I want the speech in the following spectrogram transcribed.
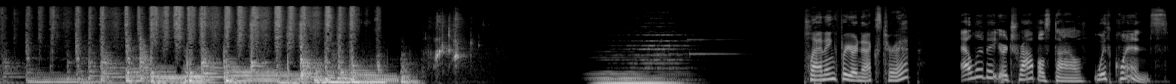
Planning for your next trip? Elevate your travel style with Quince.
